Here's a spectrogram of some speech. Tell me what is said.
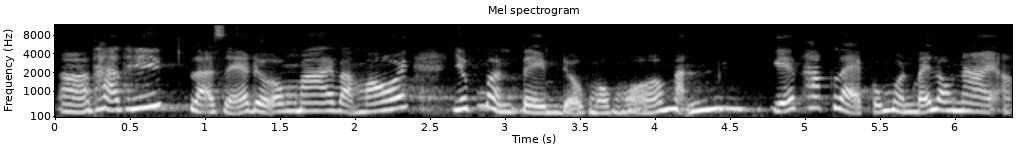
à, tha thiết là sẽ được ông Mai và Mối giúp mình tìm được một mỡ mảnh ghép thất lạc của mình bấy lâu nay ạ.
